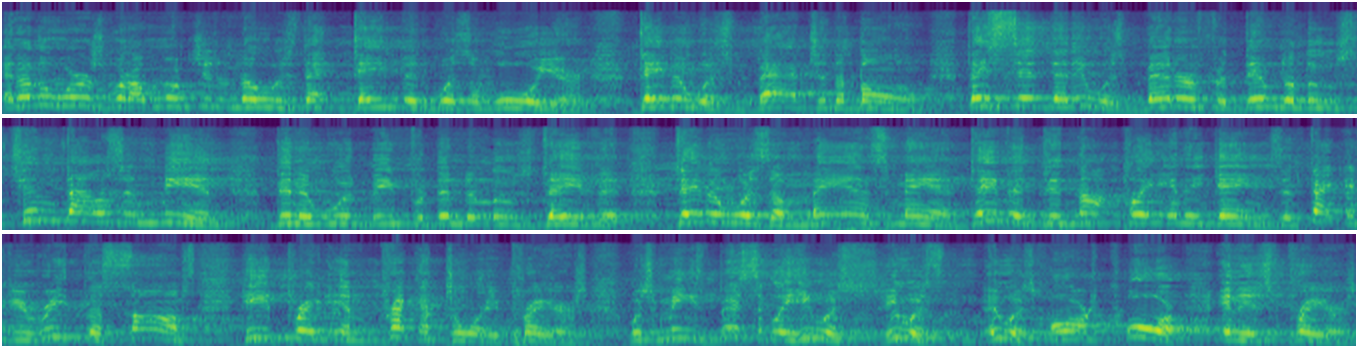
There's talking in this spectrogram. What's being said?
In other words, what I want you to know is that David was a warrior. David was bad to the bone. They said that it was better for them to lose 10,000 men than it would be for them to lose David. David was a man's man. David did not play any games. In fact, if you read the Psalms, he prayed imprecatory prayers, which means basically he was he was he was hardcore in his prayers.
